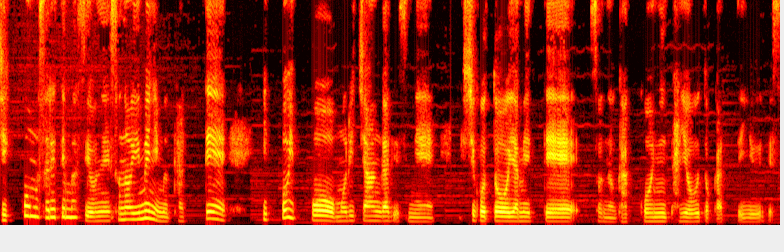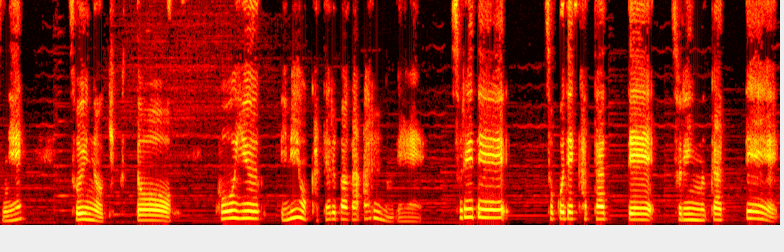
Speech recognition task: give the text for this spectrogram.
実行もされてますよね。その夢に向かって、一歩一歩森ちゃんがですね、仕事を辞めて、その学校に通うとかっていうですね、そういうのを聞くと、こういう夢を語る場があるので、それで、そこで語って、それに向かって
